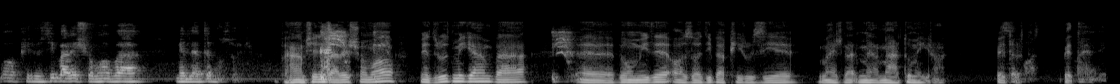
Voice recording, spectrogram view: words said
با پیروزی برای شما و ملت بزرگ. همچنین برای شما مدرود میگم و به امید آزادی و پیروزی مردم ایران. بدرود, بدرود.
